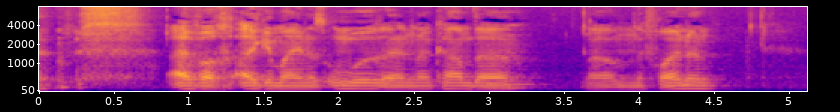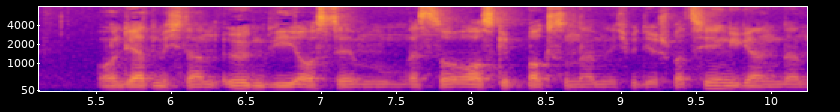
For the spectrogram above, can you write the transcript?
einfach allgemeines Unwohlsein. Da kam da ähm, eine Freundin und die hat mich dann irgendwie aus dem Restaurant rausgeboxt und dann bin ich mit ihr spazieren gegangen. Dann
